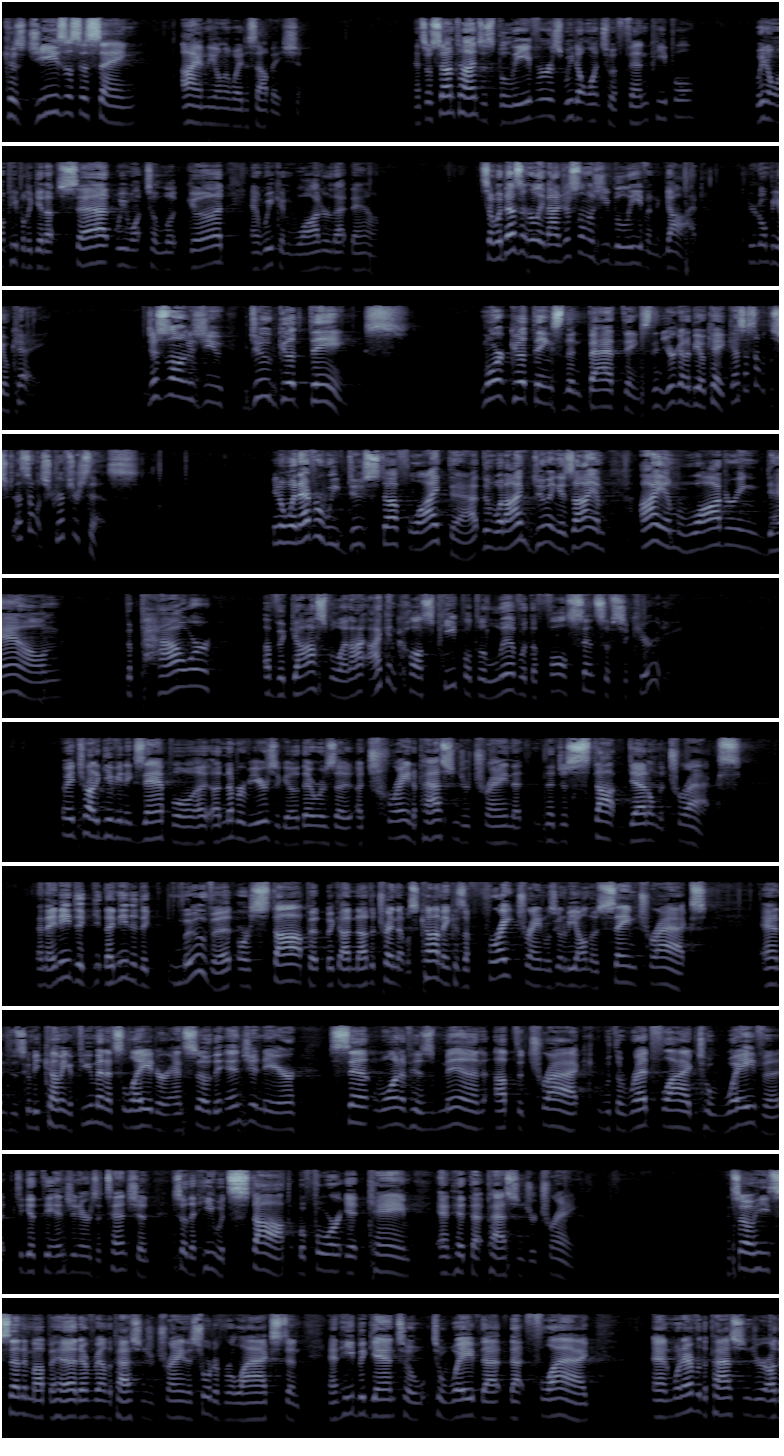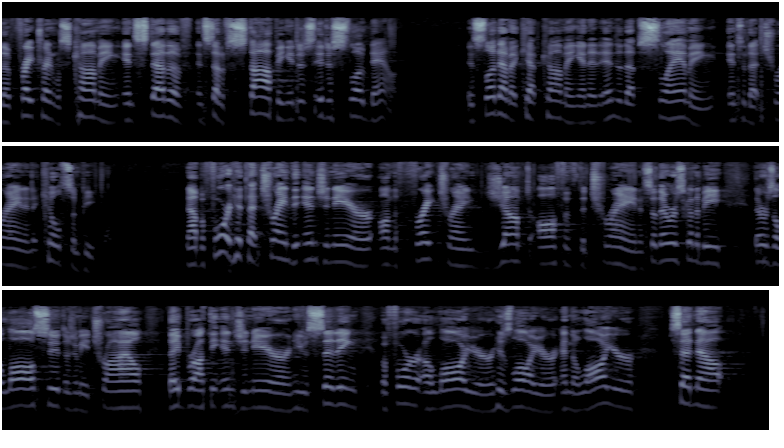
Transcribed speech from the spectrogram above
Because Jesus is saying, I am the only way to salvation. And so sometimes as believers, we don't want to offend people. We don't want people to get upset. We want to look good, and we can water that down. So it doesn't really matter. Just as long as you believe in God, you're going to be okay. Just as long as you do good things, more good things than bad things, then you're going to be okay. Guys, that's not what, the, that's not what Scripture says. You know, whenever we do stuff like that, then what I'm doing is I am I am watering down the power of the gospel, and I, I can cause people to live with a false sense of security. Let me try to give you an example. A, a number of years ago, there was a, a, train, a passenger train, that, that just stopped dead on the tracks. And they, need to, they needed to move it or stop it, another train that was coming, because a freight train was going to be on those same tracks and it's going to be coming a few minutes later. And so the engineer sent one of his men up the track with a red flag to wave it to get the engineer's attention so that he would stop before it came and hit that passenger train. And so he sent him up ahead. Everybody on the passenger train is sort of relaxed, and, and he began to, to wave that, that flag. And whenever the passenger or the freight train was coming, instead of, instead of stopping, it just, it just slowed down. It slowed down, it kept coming, and it ended up slamming into that train, and it killed some people. Now, before it hit that train, the engineer on the freight train jumped off of the train. And so there was going to be there was a lawsuit, there's going to be a trial. They brought the engineer, and he was sitting before a lawyer, his lawyer, and the lawyer said, "Now,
